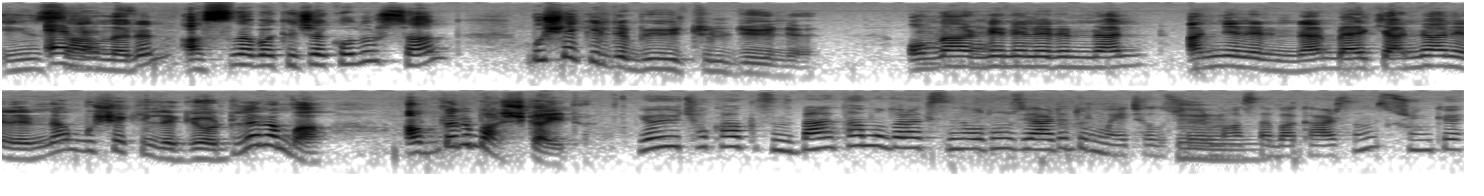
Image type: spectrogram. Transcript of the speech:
insanların aslına bakacak olursan bu şekilde büyütüldüğünü, onlar Evet. nenelerinden, annelerinden, belki anneannelerinden bu şekilde gördüler ama adları başkaydı. Yo yo çok haklısınız. Ben tam olarak sizin olduğunuz yerde durmaya Hmm. çalışıyorum aslında bakarsanız. Çünkü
